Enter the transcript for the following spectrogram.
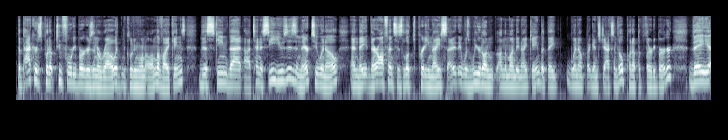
the Packers put up 240 burgers in a row, including one on the Vikings. This scheme that uh, Tennessee uses their they're 2 and 0 and they their offense has looked pretty nice. It was weird on on the Monday night game, but they went up against Jacksonville, put up a 30 burger. They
